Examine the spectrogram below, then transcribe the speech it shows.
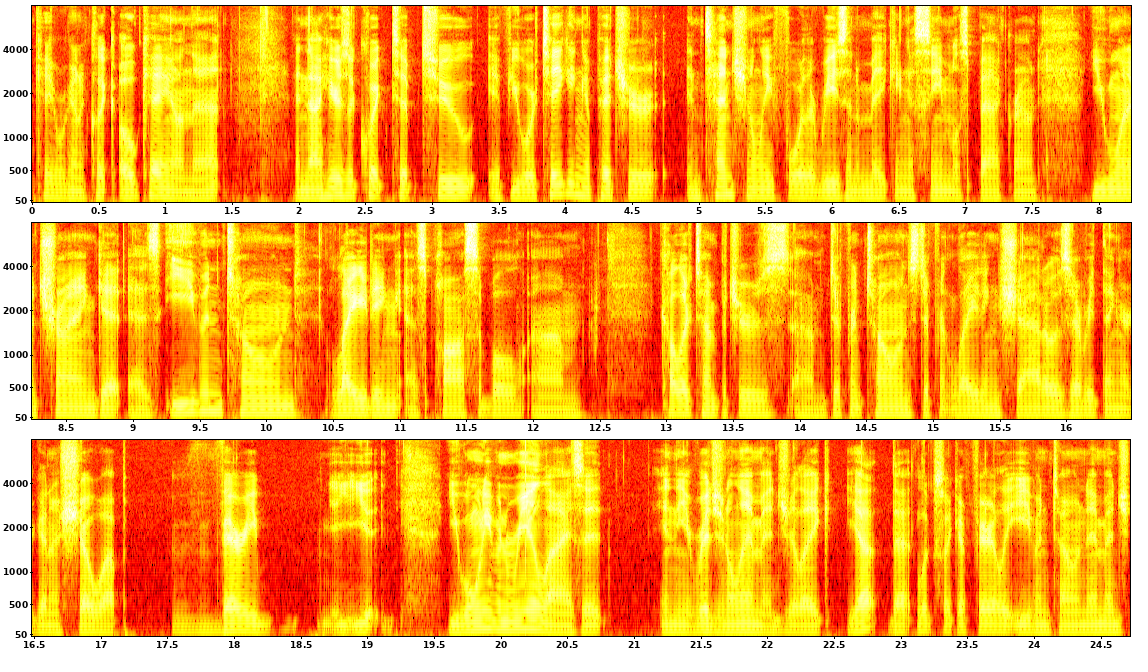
Okay, we're going to click OK on that. And now here's a quick tip too. If you are taking a picture intentionally for the reason of making a seamless background, you want to try and get as even toned lighting as possible. Um, color temperatures, um, different tones, different lighting, shadows, everything are going to show up very you, you won't even realize it in the original image. You're like, yep, that looks like a fairly even toned image,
